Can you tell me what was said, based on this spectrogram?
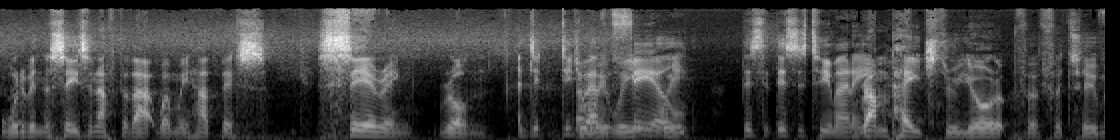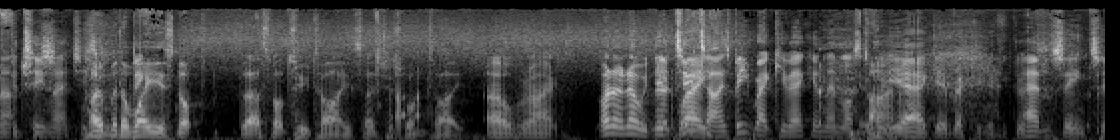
would have been the season after that when we had this searing run. And did, did you And ever we- we- feel we this this is too many Rampage through Europe for, for two for matches. two matches? Home and Big- away is not. That's not two ties. That's just one tie. Oh right. Oh no no we No, did two play. times. Beat Reykjavik and then lost to Oh, Bayern. yeah, give Reykjavik a good Um, scene too.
